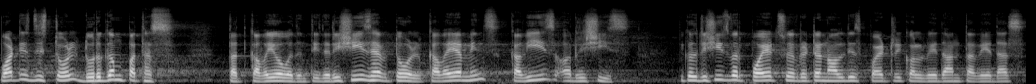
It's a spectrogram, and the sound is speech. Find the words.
what is this told? Durgam pathas. Tad Kavayo Vadanti. The rishis have told, Kavaya means Kavis or rishis. Because rishis were poets who have written all this poetry called Vedanta, Vedas.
